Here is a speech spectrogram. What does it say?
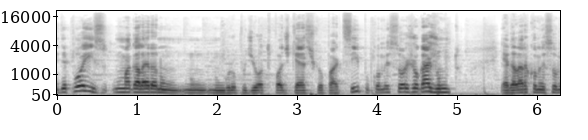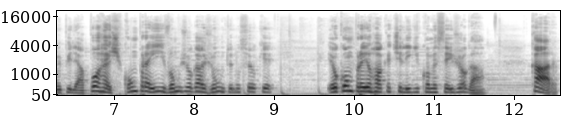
E depois, uma galera num, num, num, grupo de outro podcast que eu participo começou a jogar junto. E a galera começou a me pilhar: pô, Hash, compra aí, vamos jogar junto e não sei o que. Eu comprei o Rocket League e comecei a jogar. Cara,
